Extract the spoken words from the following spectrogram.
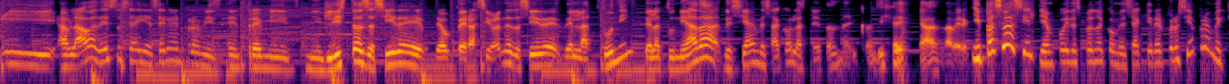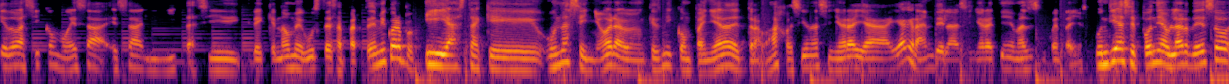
Y hablaba de eso, o sea, y en serio, entre mis, entre mis, mis listas así de, de operaciones, así de, de la tuning, de la tuneada, decía, me saco las tetas, maricón. Dije, ya, a ver. Y pasó así el tiempo y después me comencé a querer, pero siempre me quedó así como esa, esa limita así de que no me gusta esa parte de mi cuerpo. Y hasta que una señora, que es mi compañera de trabajo, así una señora ya, ya grande, la señora tiene más de 50 años, un día se pone a hablar de eso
